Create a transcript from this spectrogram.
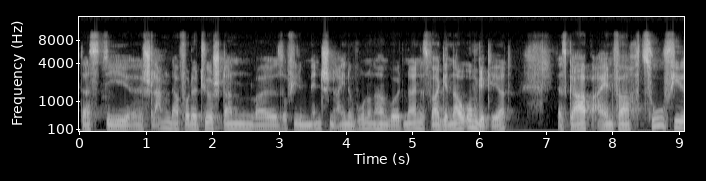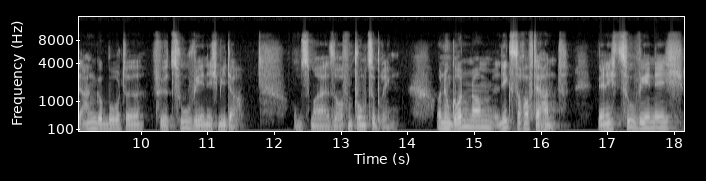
dass die äh, Schlangen da vor der Tür standen, weil so viele Menschen eine Wohnung haben wollten. Nein, es war genau umgekehrt. Es gab einfach zu viel Angebote für zu wenig Mieter, um es mal so auf den Punkt zu bringen. Und im Grunde genommen liegt es doch auf der Hand. Wenn ich zu wenig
